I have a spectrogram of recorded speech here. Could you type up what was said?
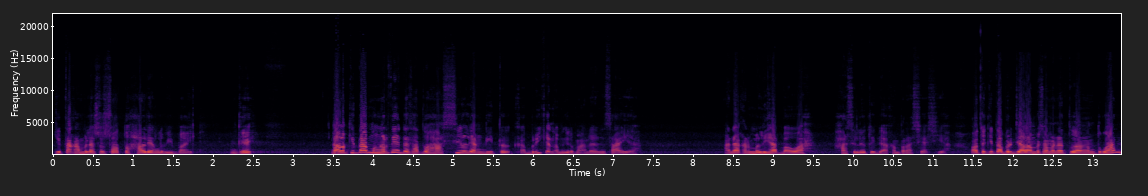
kita akan melihat sesuatu hal yang lebih baik. Oke? Okay? Kalau kita mengerti ada satu hasil yang diberikan dalam kehidupan Anda dan saya, anda akan melihat bahwa hasil itu tidak akan pernah sia-sia. Waktu kita berjalan bersama dengan Tuhan,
